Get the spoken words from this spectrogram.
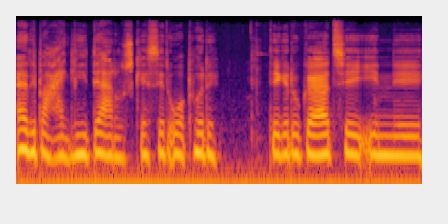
er det bare ikke lige der, du skal sætte ord på det. Det kan du gøre til en... Øh,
